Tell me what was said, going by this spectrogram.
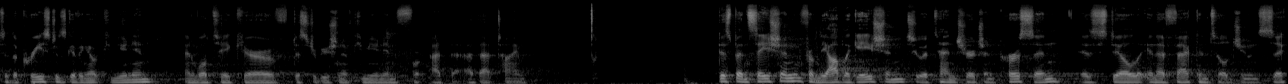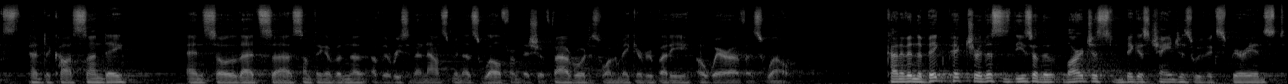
to the priest who's giving out communion, and we'll take care of distribution of communion for, at, the, at that time. Dispensation from the obligation to attend church in person is still in effect until June 6th, Pentecost Sunday. And so that's uh, something of, a, of the recent announcement as well from Bishop. I just want to make everybody aware of as well. Kind of in the big picture, this is, these are the largest and biggest changes we've experienced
